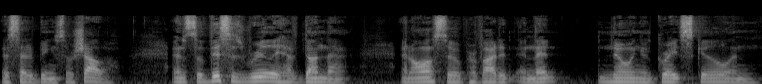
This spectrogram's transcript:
instead of being so shallow. And so this has really have done that and also provided, and then knowing a great skill, and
